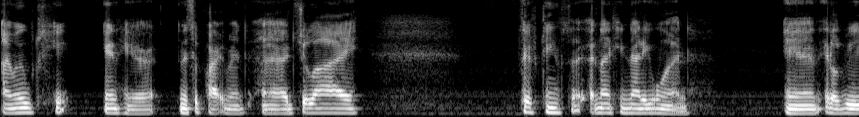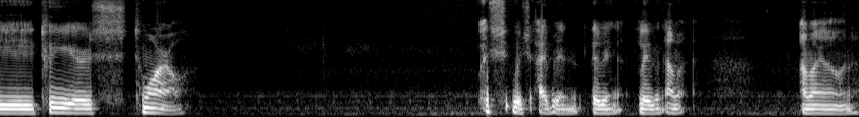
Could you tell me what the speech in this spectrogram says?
I moved he in here in this apartment uh, July 15th, 1991, uh, and it'll be two years tomorrow. Which which I've been living living on, on my own.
